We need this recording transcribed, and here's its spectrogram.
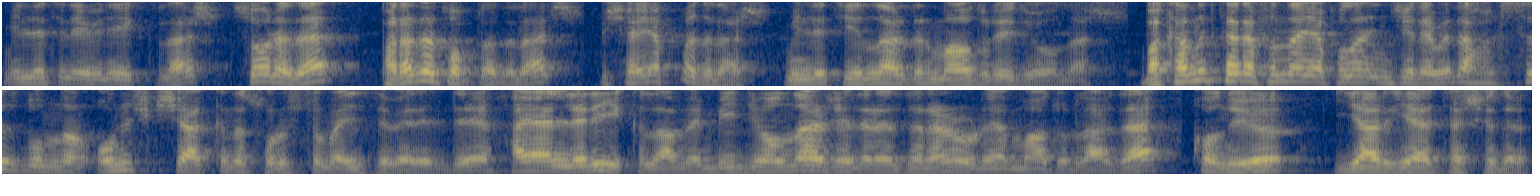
Milletin evini yıktılar. Sonra da para da topladılar, bir şey yapmadılar. Milleti yıllardır mağdur ediyorlar. Bakanlık tarafından yapılan incelemede haksız bulunan 13 kişi hakkında soruşturma izni verildi. Hayalleri yıkılan ve milyonlarca lira zarar uğrayan mağdurlar da konuyu yargıya taşıdı.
